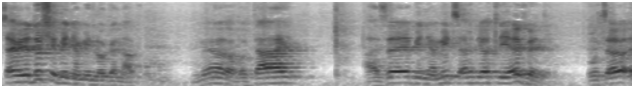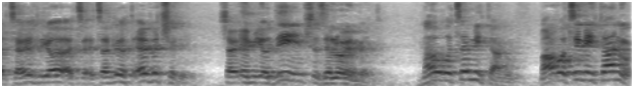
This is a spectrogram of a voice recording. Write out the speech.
עכשיו, הם ידעו שבנימין לא גנב. הוא אומר, רבותיי, אז בנימין צריך להיות לי עבד. הוא צריך להיות, צריך להיות עבד שלי. עכשיו, הם יודעים שזה לא אמת. מה הוא רוצה מאיתנו? מה הוא רוצים מאיתנו?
